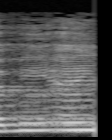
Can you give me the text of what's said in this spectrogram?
فبأي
